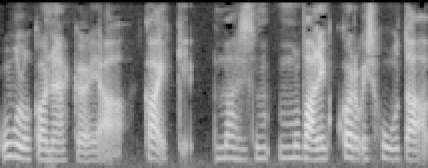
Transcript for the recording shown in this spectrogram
ulkonäkö ja kaikki. Mä siis, mulla vaan niinku korvis huutaa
